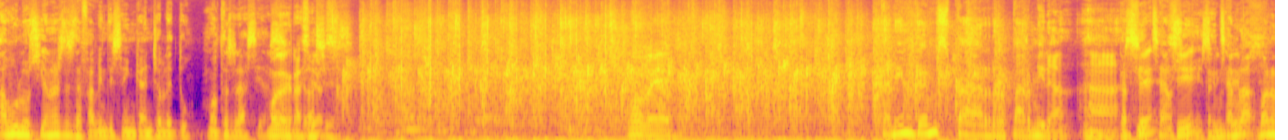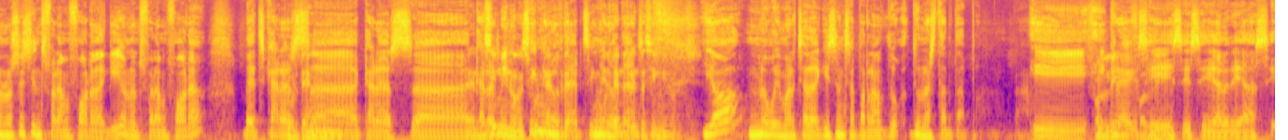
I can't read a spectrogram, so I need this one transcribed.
evoluciones des de fa 25 anys, Ole, tu. Moltes gràcies. Moltes gràcies. Gràcies. Molt bé. Tenim temps per, per mira... Uh, tercer? si et, Sí? sí, si et sembla, temps? bueno, no sé si ens faran fora d'aquí o no ens faran fora. Veig cares... Portem- Uh, cares, uh, 35 cares, minuts, 5 portem minutets, tre- 5 portem minutets. 35 minuts. Jo no vull marxar d'aquí sense parlar d'u- d'una startup. I, i fot-li, crec, sí, sí, sí, Adrià, sí,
